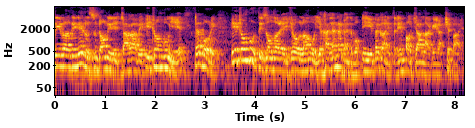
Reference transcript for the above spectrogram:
သေးပါစေနဲ့လို့ဆုတောင်းနေတဲ့ဂျာကပဲအေးထွန်းမှုရဲ့ဓာတ်ပေါ်တွေအေးထွန်းမှုတည်ဆုံးသွားတဲ့ရော်အလောင်းကိုရခိုင်လက်နက်ကန်သဘောအေးဘက်ကနေသတင်းပေါက်ကြားလာခဲ့တာဖြစ်ပါတယ်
